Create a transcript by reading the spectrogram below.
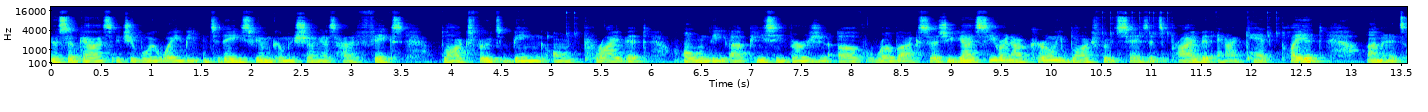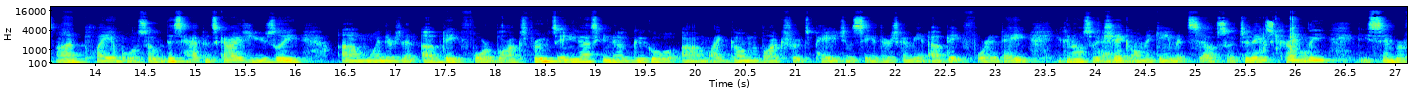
What's up guys, it's your boy Wavy. In today's video, I'm going to be showing us how to fix Blox Fruits being on private on the uh, PC version of Roblox. So as you guys see right now, currently Blox Fruits says it's private and I can't play it um, and it's unplayable. So this happens guys usually um, when there's an update for Blox Fruits and you guys can you know, Google um, like go on the Blox Fruits page and see if there's going to be an update for today. You can also check on the game itself. So today is currently December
